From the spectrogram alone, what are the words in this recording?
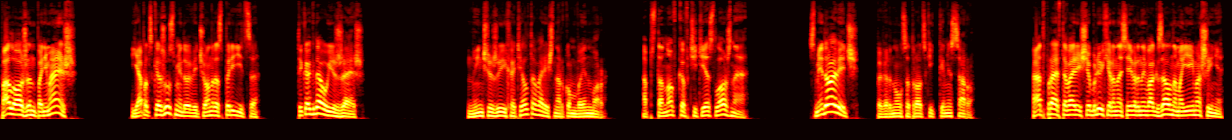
Положен, понимаешь? Я подскажу Смедовичу, он распорядится. Ты когда уезжаешь? Нынче же и хотел товарищ нарком военмор. Обстановка в Чите сложная. «Смедович!» — повернулся Троцкий к комиссару. «Отправь товарища Блюхера на Северный вокзал на моей машине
